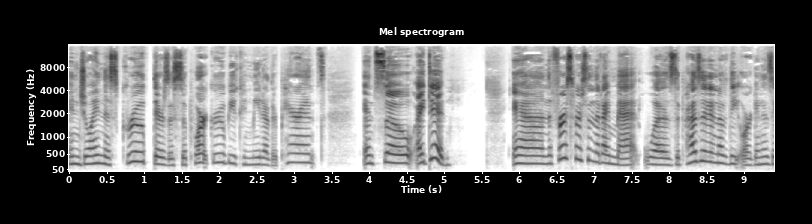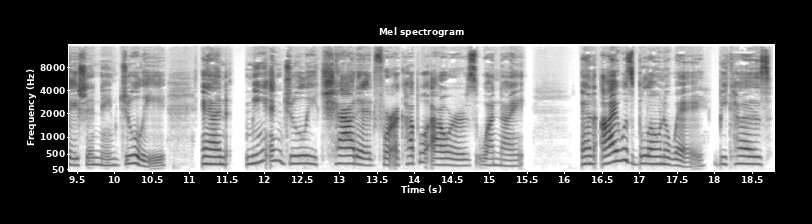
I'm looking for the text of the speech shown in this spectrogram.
and join this group. There's a support group. You can meet other parents. And so I did. And the first person that I met was the president of the organization named Julie. And me and Julie chatted for a couple hours one night. And I was blown away because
